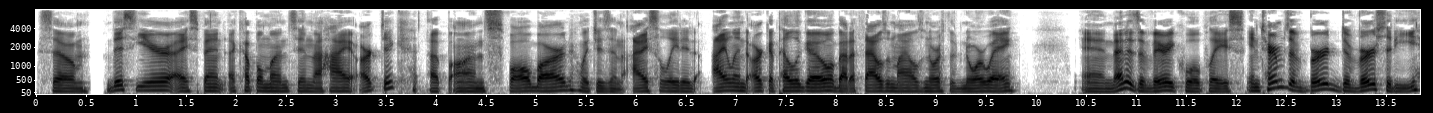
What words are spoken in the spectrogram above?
So this year I spent a couple months in the high Arctic up on Svalbard, which is an isolated island archipelago about a thousand miles north of Norway. And that is a very cool place. In terms of bird diversity,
